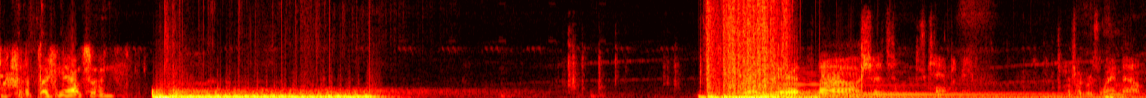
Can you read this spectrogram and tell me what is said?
I'll try to play from the outside. Grab near it. Oh shit, just camped me. Motherfucker was laying down.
